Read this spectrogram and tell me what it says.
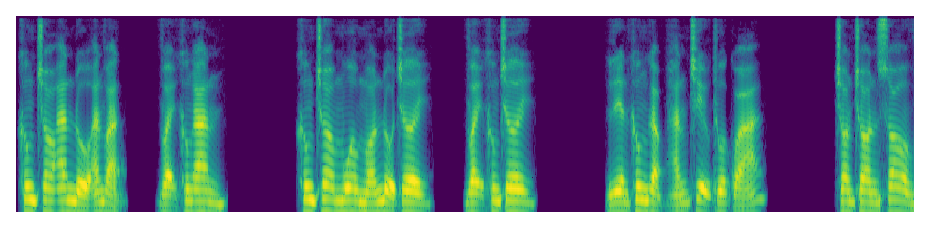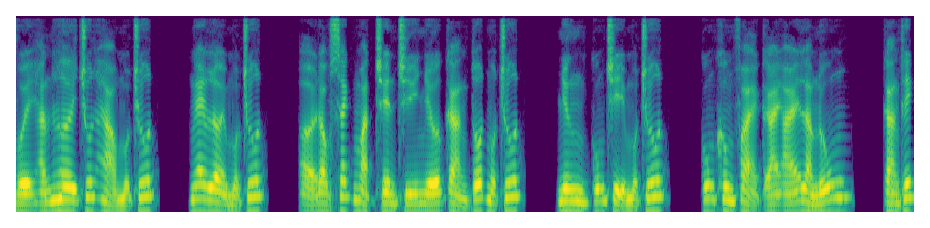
không cho ăn đồ ăn vặt, vậy không ăn. Không cho mua món đồ chơi, vậy không chơi. Liền không gặp hắn chịu thua quá. Tròn tròn so với hắn hơi chút hảo một chút, nghe lời một chút, ở đọc sách mặt trên trí nhớ càng tốt một chút, nhưng cũng chỉ một chút, cũng không phải cái ái làm nũng, càng thích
